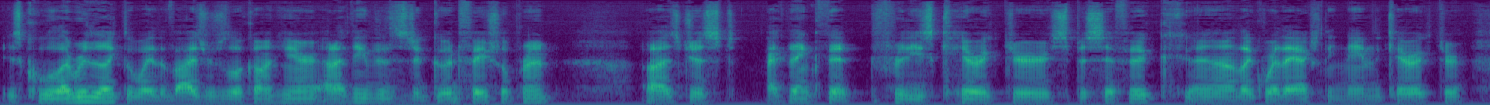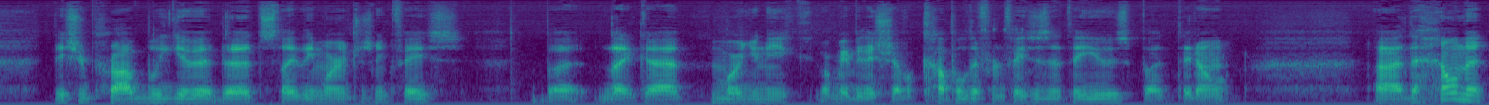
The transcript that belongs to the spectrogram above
is cool. I really like the way the visors look on here, and I think this is a good facial print. Uh, it's just I think that for these character specific, uh, like where they actually name the character, they should probably give it a slightly more interesting face but like uh, more unique, or maybe they should have a couple different faces that they use, but they don't. Uh, the helmet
